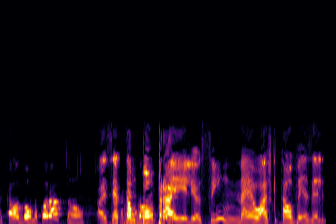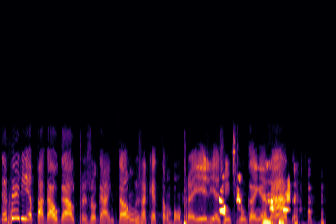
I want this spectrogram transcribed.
Aquela dor no coração. Ah, se é tão bom pra crédito- ele assim, né? Eu acho que talvez ele deveria pagar o Galo pra jogar. Então, já que é tão bom pra ele e a gente não ganha nada.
